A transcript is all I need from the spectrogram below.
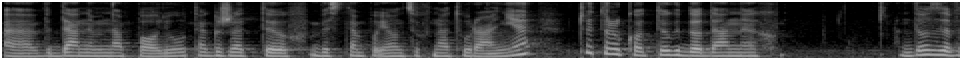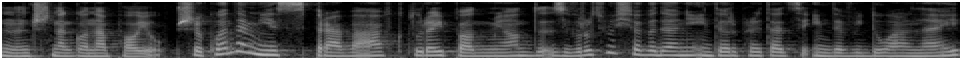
e, w danym napoju, także tych występujących naturalnie, czy tylko tych dodanych do zewnętrznego napoju. Przykładem jest sprawa, w której podmiot zwrócił się wydanie interpretacji indywidualnej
